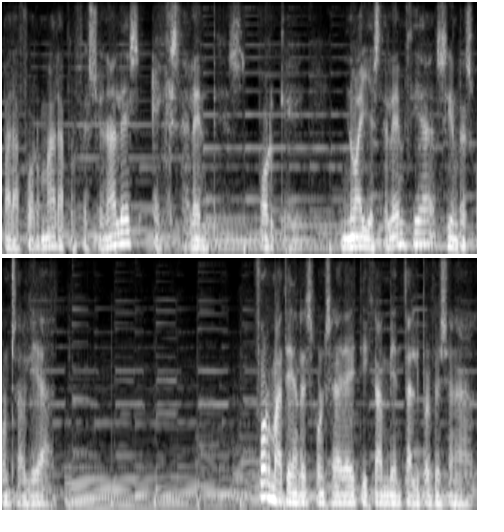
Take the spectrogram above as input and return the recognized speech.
para formar a profesionales excelentes, porque no hay excelencia sin responsabilidad. Fórmate en responsabilidad ética ambiental y profesional.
